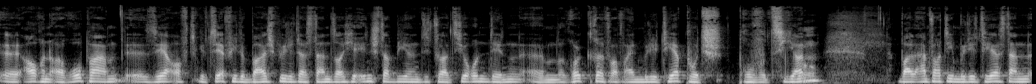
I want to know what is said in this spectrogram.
äh, auch in Europa, äh, sehr oft gibt sehr viele Beispiele, dass dann solche instabilen Situationen den ähm, Rückgriff auf einen Militärputsch provozieren. Weil einfach die Militärs dann,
